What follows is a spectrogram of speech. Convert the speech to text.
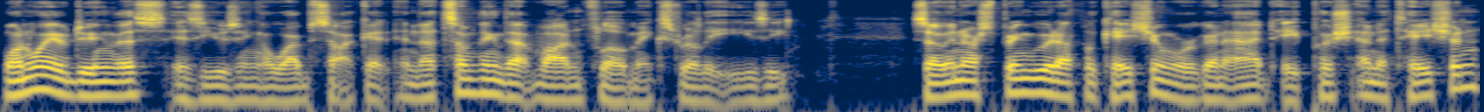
One way of doing this is using a WebSocket, and that's something that Vaadin Flow makes really easy. So in our Spring Boot application, we're going to add a push annotation,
